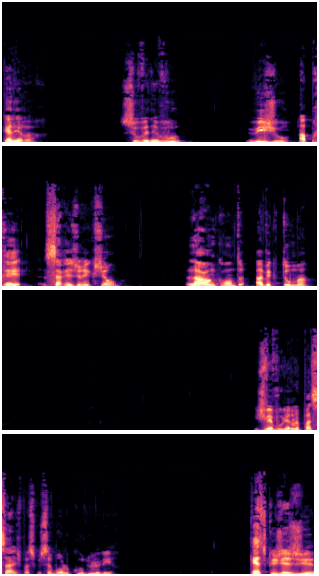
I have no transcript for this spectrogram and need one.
Quelle erreur. Souvenez-vous, huit jours après sa résurrection, la rencontre avec Thomas. Je vais vous lire le passage parce que ça vaut le coup de le lire. Qu'est-ce que Jésus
